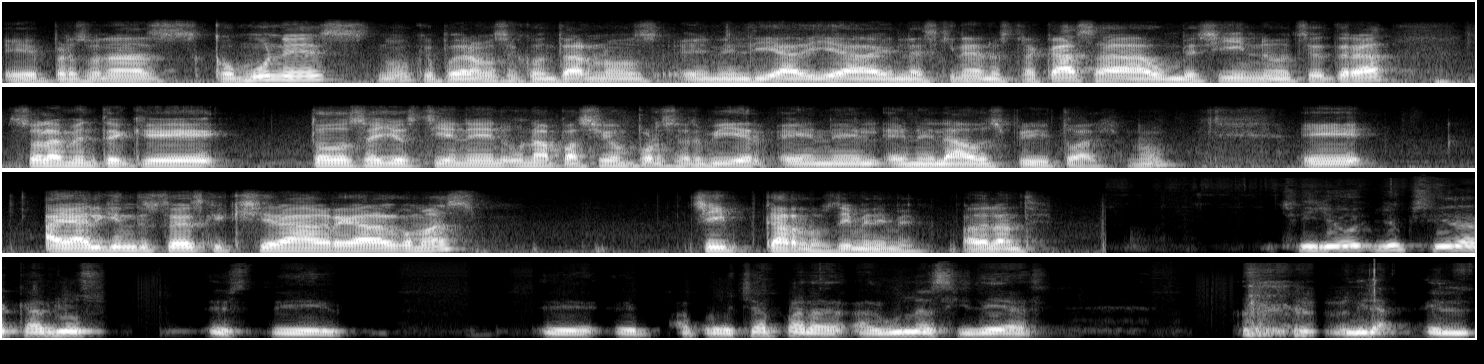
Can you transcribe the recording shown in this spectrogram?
eh, personas comunes, ¿no? que podamos encontrarnos en el día a día en la esquina de nuestra casa, un vecino, etcétera, solamente que todos ellos tienen una pasión por servir en el, en el lado espiritual. ¿no? Eh, ¿Hay alguien de ustedes que quisiera agregar algo más? Sí, Carlos, dime, dime, adelante. Sí, yo, yo quisiera, Carlos, este, eh, aprovechar para algunas ideas. Mira, el,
